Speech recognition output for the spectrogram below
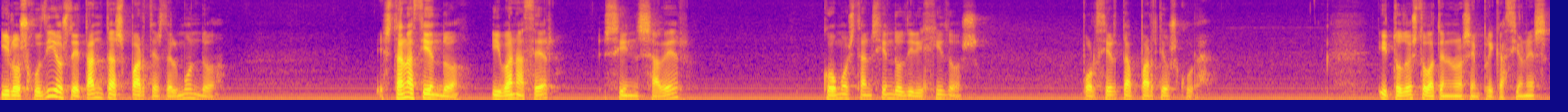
y los judíos de tantas partes del mundo están haciendo y van a hacer sin saber cómo están siendo dirigidos por cierta parte oscura. Y todo esto va a tener unas implicaciones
